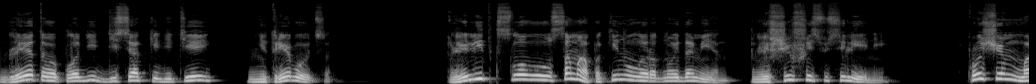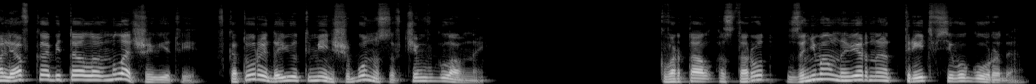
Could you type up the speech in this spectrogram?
Для этого плодить десятки детей не требуется. Лилит, к слову, сама покинула родной домен, лишившись усилений. Впрочем, малявка обитала в младшей ветви, в которой дают меньше бонусов, чем в главной. Квартал Астарот занимал, наверное, треть всего города.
